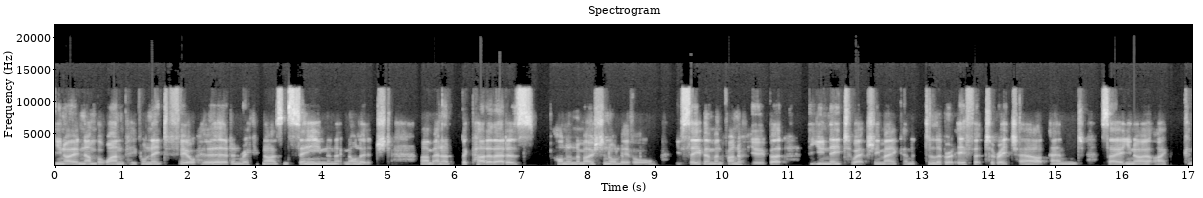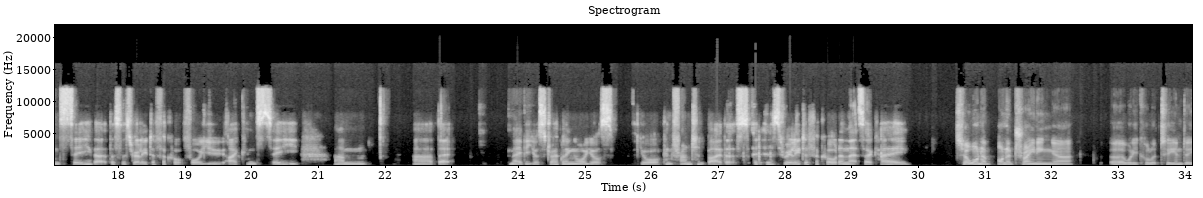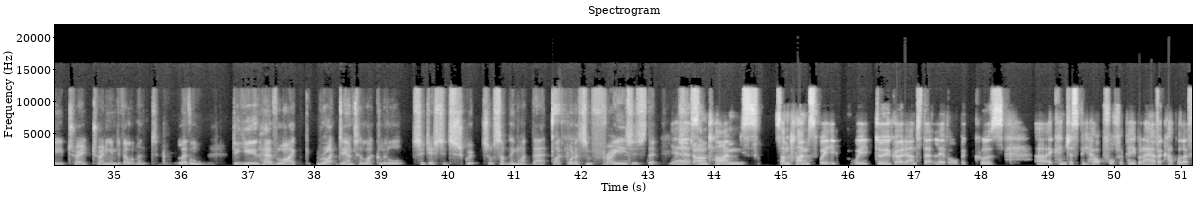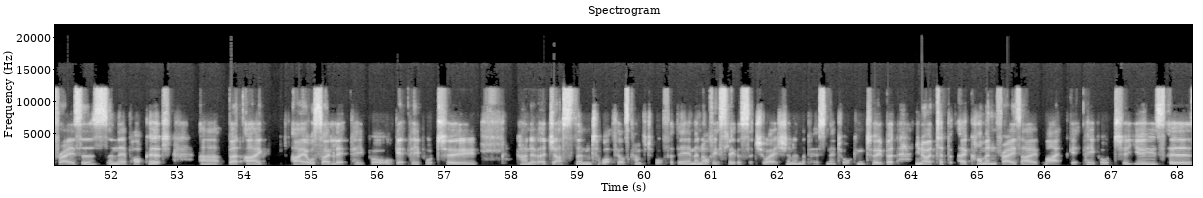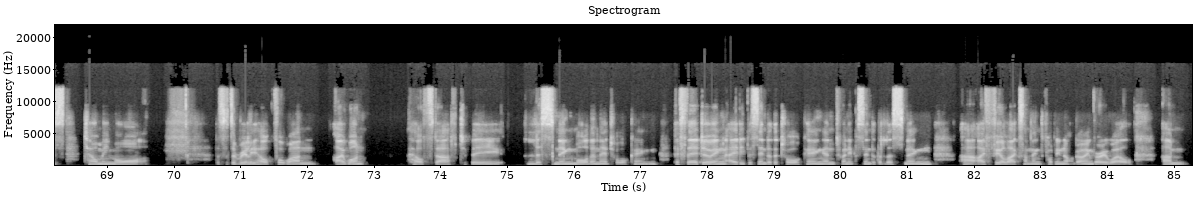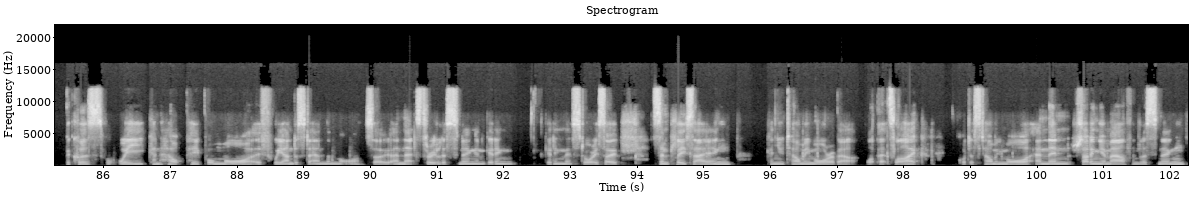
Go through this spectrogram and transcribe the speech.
you know, number one, people need to feel heard and recognized and seen and acknowledged. Um, and a big part of that is on an emotional level. You see them in front of you, but you need to actually make a deliberate effort to reach out and say, you know, I can see that this is really difficult for you. I can see um, uh, that maybe you're struggling or you're you're confronted by this. It is really difficult, and that's okay. So on a on a training, uh, uh, what do you call it? T and D tra- training and development level. Do you have like write down to like little suggested scripts or something like that? Like, what are some phrases that? Yeah, sometimes sometimes we we do go down to that level because uh, it can just be helpful for people to have a couple of phrases in their pocket. Uh, but I I also let people or get people to kind of adjust them to what feels comfortable for them and obviously the situation and the person they're talking to. But you know, a tip a common phrase I might get people to use is tell me more. This is a really helpful one. I want health staff to be listening more than they're talking. If they're doing 80% of the talking and 20% of the listening, uh, I feel like something's probably not going very well. Um, because we can help people more if we understand them more. So, and that's through listening and getting getting their story. So, simply saying, "Can you tell me more about what that's like?" or just tell me more, and then shutting your mouth and listening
